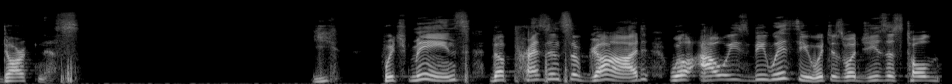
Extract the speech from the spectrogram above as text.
darkness which means the presence of God will always be with you, which is what Jesus told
